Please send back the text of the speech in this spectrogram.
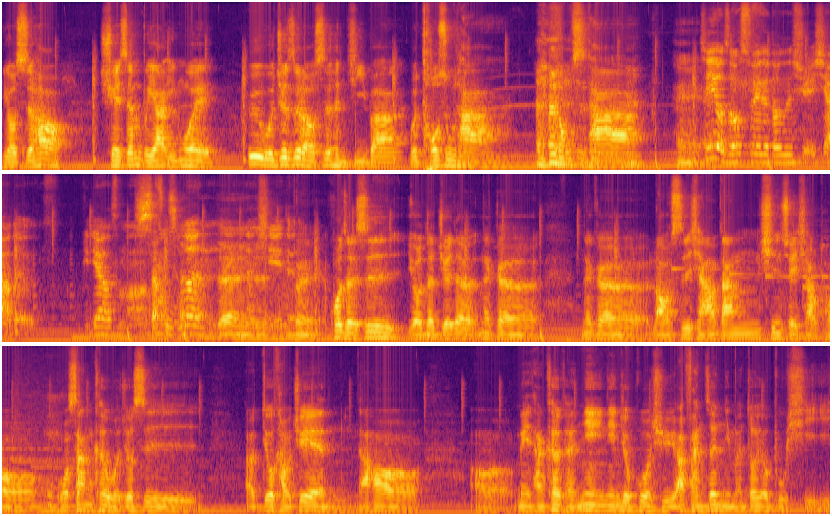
有时候学生不要因为，因为我觉得这个老师很鸡巴，我投诉他，弄死他。嘿。其实有时候衰的都是学校的比较什么主任那些的。对，或者是有的觉得那个那个老师想要当薪水小偷，我上课我就是呃丢考卷，然后哦、每堂课可能念一念就过去啊，反正你们都有补习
